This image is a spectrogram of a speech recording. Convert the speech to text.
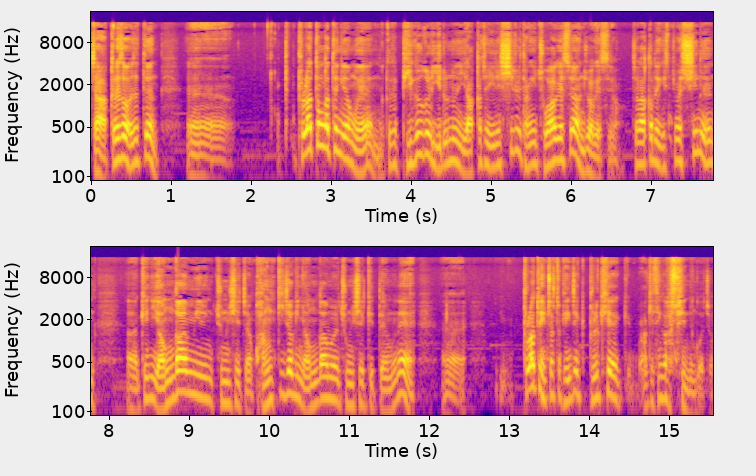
자 그래서 어쨌든 에, 플라톤 같은 경우엔 그래서 비극을 이루는 약간 이런 시를 당연히 좋아하겠어요? 안 좋아하겠어요? 제가 아까도 얘기했지만 시는 어, 굉장히 영감이 중시했잖아요. 광기적인 영감을 중시했기 때문에 에, 플라톤 입장에서 굉장히 불쾌하게 생각할 수 있는 거죠.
